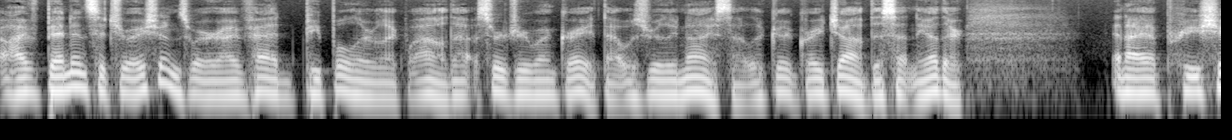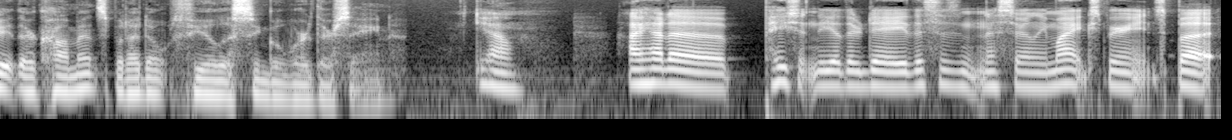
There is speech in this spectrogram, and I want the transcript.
I've been in situations where I've had people who are like, wow, that surgery went great. That was really nice. That looked good. Great job. This, that, and the other. And I appreciate their comments, but I don't feel a single word they're saying. Yeah. I had a patient the other day. This isn't necessarily my experience, but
